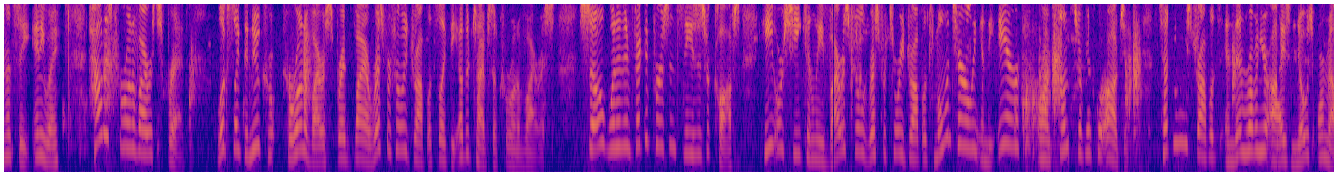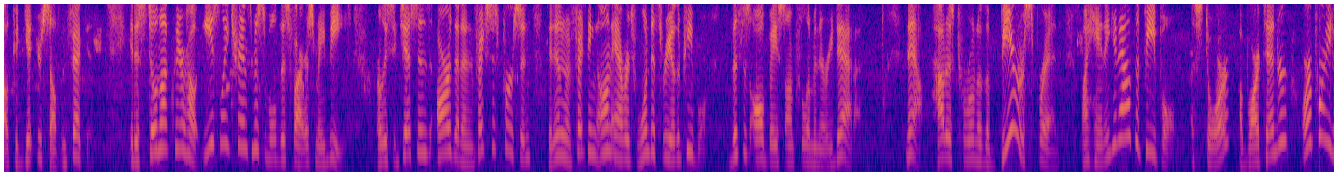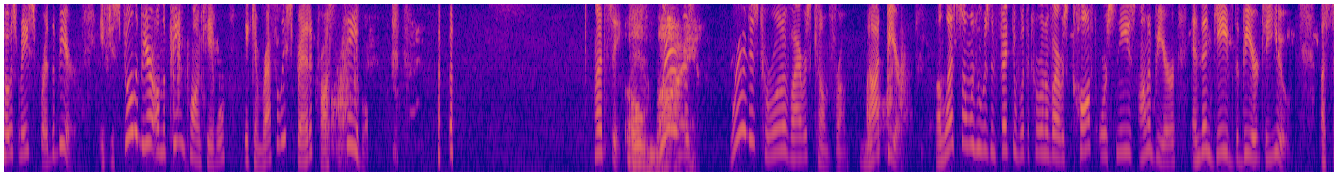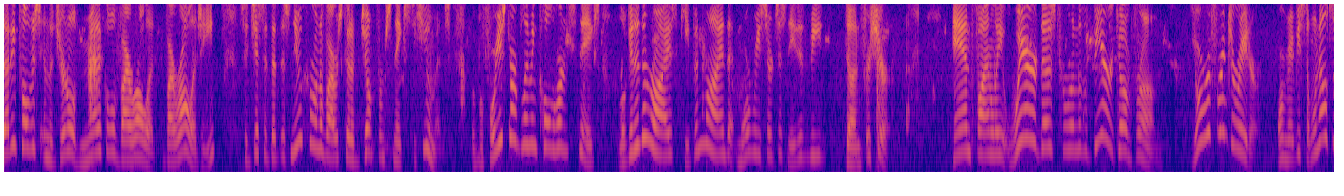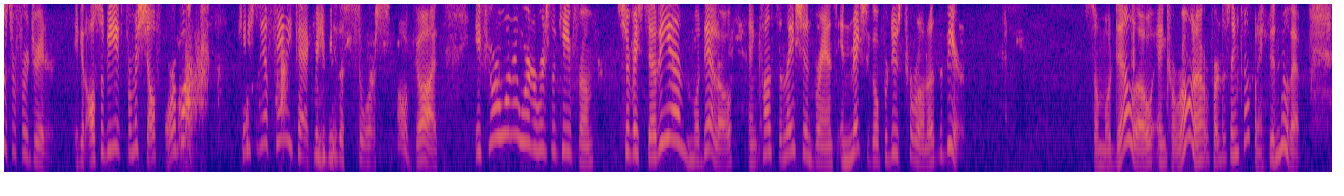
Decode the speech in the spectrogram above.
Let's see. Anyway, how does coronavirus spread? Looks like the new cor- coronavirus spread via respiratory droplets like the other types of coronavirus. So, when an infected person sneezes or coughs, he or she can leave virus filled respiratory droplets momentarily in the air or on some surface or object. Touching these droplets and then rubbing your eyes, nose, or mouth could get yourself infected. It is still not clear how easily transmissible this virus may be. Early suggestions are that an infectious person could end up infecting on average one to three other people. This is all based on preliminary data. Now, how does Corona the beer spread? By handing it out to people. A store, a bartender, or a party host may spread the beer. If you spill the beer on the ping pong table, it can rapidly spread across the table. Let's see. Oh Where my. does, where does coronavirus come from? Not beer. Unless someone who was infected with the coronavirus coughed or sneezed on a beer and then gave the beer to you. A study published in the Journal of Medical Virolo- Virology suggested that this new coronavirus could have jumped from snakes to humans. But before you start blaming cold hearted snakes, look into their eyes. Keep in mind that more research is needed to be done for sure. And finally, where does Corona the beer come from? Your refrigerator, or maybe someone else's refrigerator. It could also be from a shelf or a box. Occasionally, a fanny pack may be the source. Oh, God. If you're wondering where it originally came from, Cerveceria Modelo and Constellation brands in Mexico produced Corona the beer. So Modelo and Corona are part of the same company. Didn't know that.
